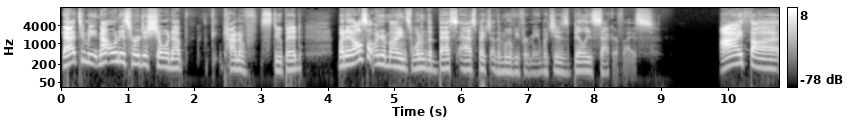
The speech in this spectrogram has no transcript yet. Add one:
that to me, not only is her just showing up kind of stupid, but it also undermines one of the best aspects of the movie for me, which is Billy's sacrifice. I thought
